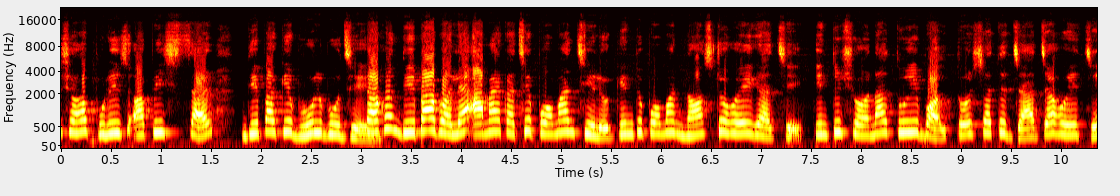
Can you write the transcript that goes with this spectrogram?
সহ পুলিশ অফিসার দীপাকে ভুল বুঝে। তখন দীপা বলে আমার কাছে প্রমাণ ছিল কিন্তু প্রমাণ নষ্ট হয়ে গেছে। কিন্তু সোনা তুই বল তোর সাথে যা যা হয়েছে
